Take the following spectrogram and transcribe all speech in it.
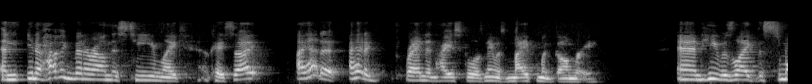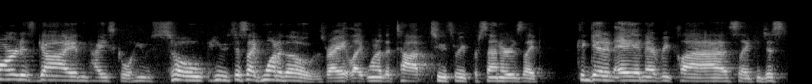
and you know having been around this team like okay so I I had a I had a friend in high school his name was Mike Montgomery and he was like the smartest guy in high school. He was so he was just like one of those, right? Like one of the top two, three percenters. Like could get an A in every class. Like he just,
